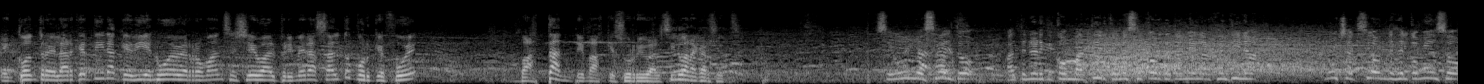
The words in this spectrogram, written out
en contra de la Argentina que 19 Román se lleva al primer asalto porque fue bastante más que su rival, Silvana Carcet. segundo asalto a tener que combatir con ese corte también la Argentina. Mucha acción desde el comienzo.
